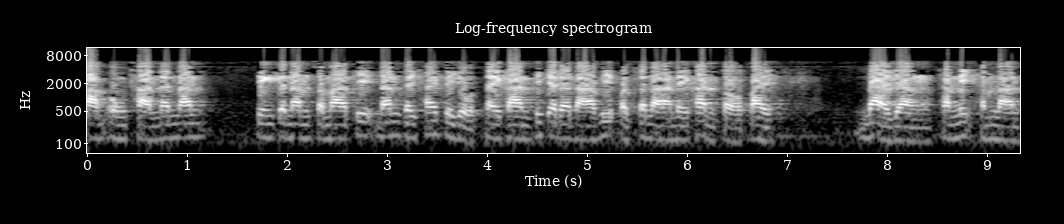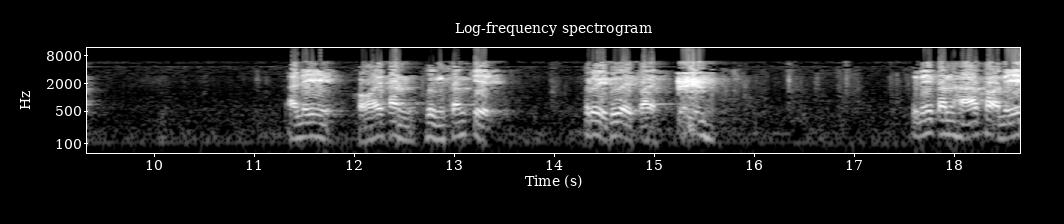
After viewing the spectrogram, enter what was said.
ตามองค์ฌานนั้นๆ จึงจะนำสมาธินั้นไปใช้ประโยชน์ในการพิจารณาวิปัสสนาในขั้นต่อไป ได้อย่างชำนิชำนาญ อันนี้ขอให้ท่านพึงสังเกตเรื่อยๆไป ทีนี้ปัญหาข้อนี้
